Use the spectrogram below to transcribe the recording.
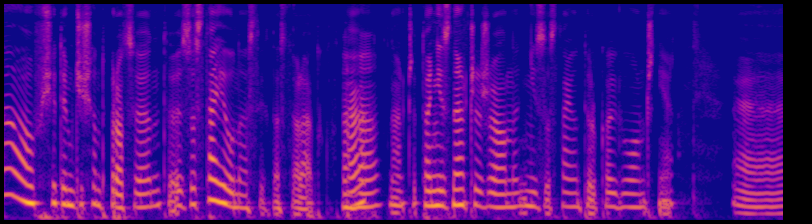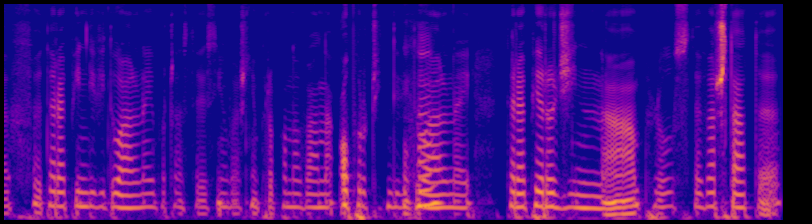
no, w 70% zostaje u nas tych nastolatków. Tak? Znaczy, to nie znaczy, że one nie zostają tylko i wyłącznie e, w terapii indywidualnej, bo często jest im właśnie proponowana oprócz indywidualnej terapia rodzinna plus te warsztaty.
